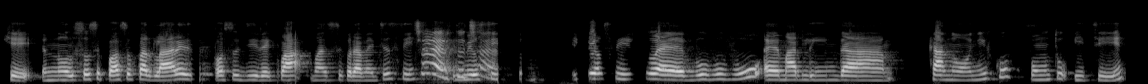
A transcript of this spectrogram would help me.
che non so se posso parlare, posso dire qua, ma sicuramente sì. Certo, il mio, certo. Sito, il mio sito è www.marlindacanonico.it. Okay.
